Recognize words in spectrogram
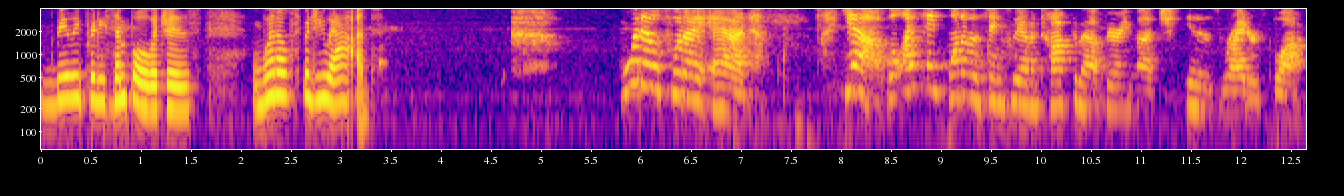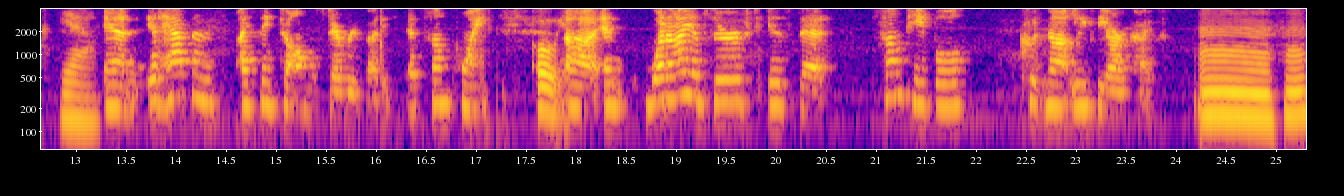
really pretty simple, which is, what else would you add? What else would I add? Yeah, well, I think one of the things we haven't talked about very much is writer's block. Yeah. And it happens, I think, to almost everybody at some point. Oh yeah. Uh, and what I observed is that some people could not leave the archive, Mm-hmm.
